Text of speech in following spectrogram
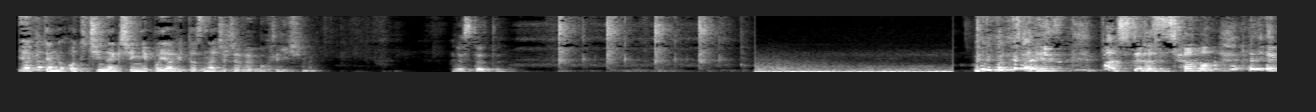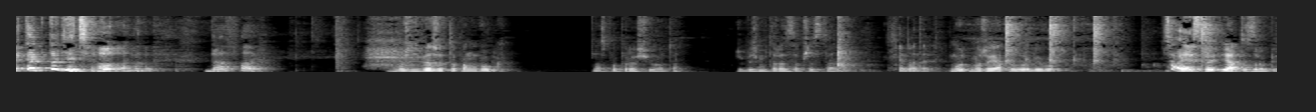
Jak ten odcinek się nie pojawi, to znaczy, że wybuchliśmy. Niestety. Patrz, teraz działa, a jak tak, to nie działa. Da fuck. Możliwe, że to Pan Bóg nas poprosił o to, żebyśmy teraz zaprzestali. Chyba tak. Mo- może ja to zrobię, bo Co jest? to ja to zrobię.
